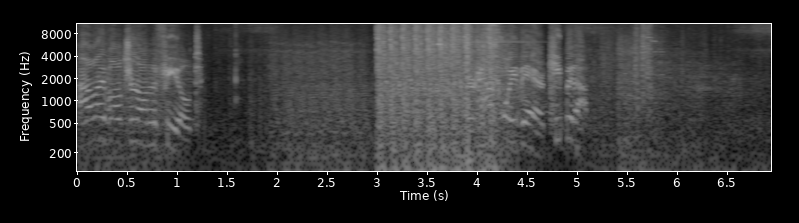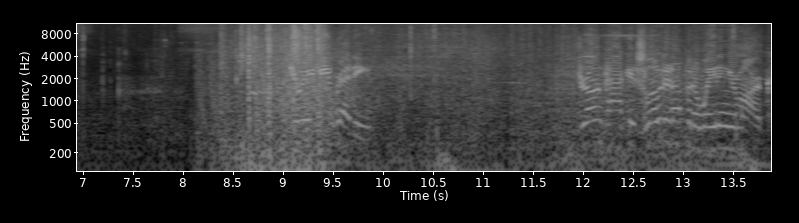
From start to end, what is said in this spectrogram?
Ally Vulture on the field. You're halfway there. Keep it up. UAV ready. Drone package loaded up and awaiting your mark.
